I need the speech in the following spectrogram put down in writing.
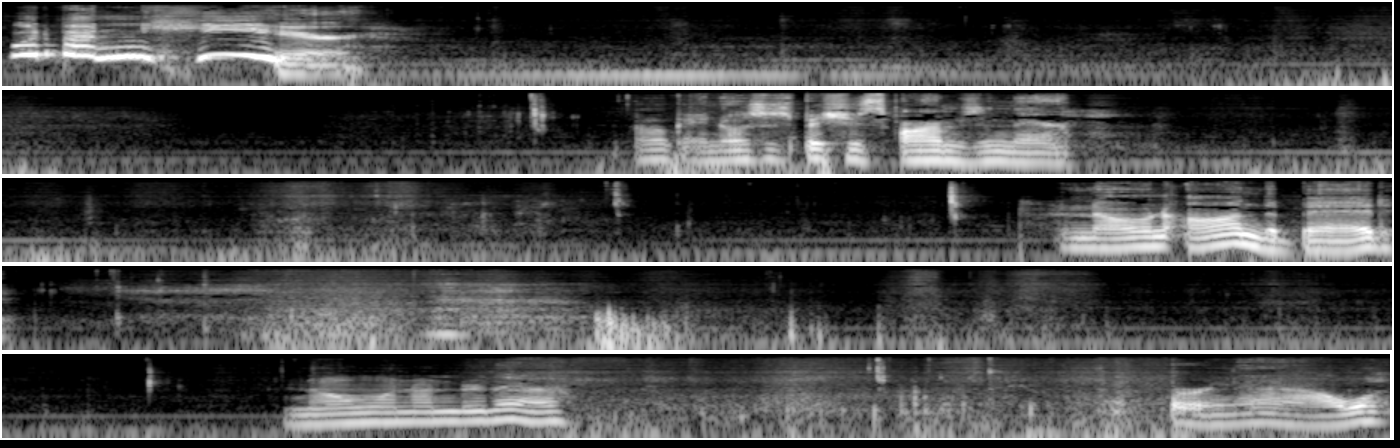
What about in here? Okay, no suspicious arms in there. No one on the bed. No one under there. For now.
